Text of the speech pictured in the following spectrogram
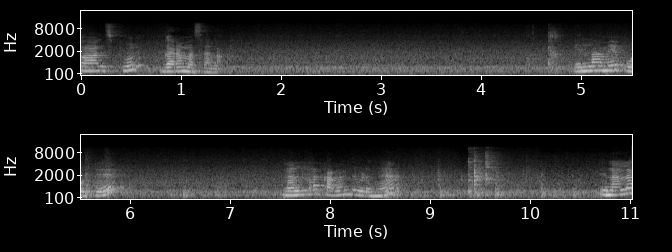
கால் ஸ்பூன் கரம் மசாலா. எல்லாமே போட்டு நல்லா கலந்து விடுங்க. இது நல்லா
